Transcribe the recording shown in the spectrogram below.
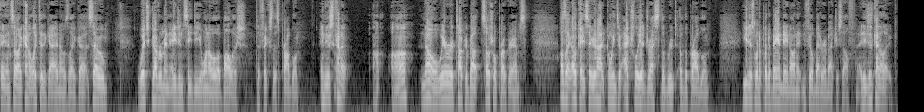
and so I kind of looked at the guy and I was like, uh, "So, which government agency do you want to abolish to fix this problem? And he just kind of, huh? uh, no, we were talking about social programs. I was like, okay, so you're not going to actually address the root of the problem. You just want to put a band-aid on it and feel better about yourself. And he just kind of like,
